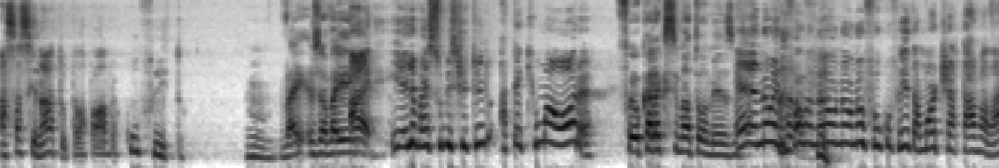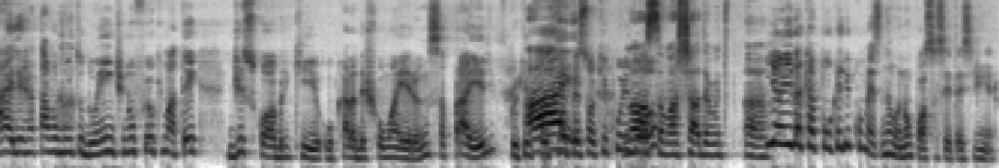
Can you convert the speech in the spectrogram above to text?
assassinato pela palavra conflito. vai, já vai Ah, e ele vai substituindo até que uma hora. Foi o cara que se matou mesmo. É, não, ele fala: não, não, não foi o conflito, a morte já tava lá, ele já tava muito doente, não fui eu que matei. Descobre que o cara deixou uma herança pra ele, porque foi uma pessoa que cuidou. Nossa, o Machado é muito. Ah. E aí, daqui a pouco, ele começa: não, eu não posso aceitar esse dinheiro.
